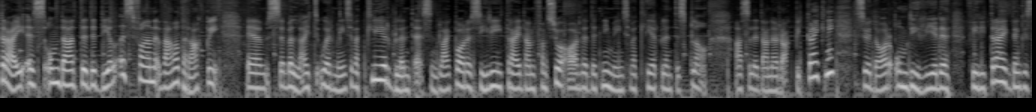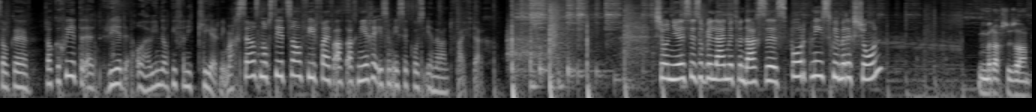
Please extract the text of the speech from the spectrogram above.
trui is omdat dit deel is van wêreld rugby um, se beleid oor mense wat kleurblind is. En blykbaar is hierdie tryd dan van so aarde dit nie mense wat kleurblind is pla as hulle dan 'n rugby kyk nie. So daarom die rede vir die tryd ek dink dis dalk 'n dalk 'n goeie rede al hou jy dalk nie van die kleur nie. Mag selfs nog steeds saam 45889 SMS se kos R1.50 Shaun Joost is op die lyn met vandag se sportnuus. Goeiemôre Shaun. Middag Susan.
